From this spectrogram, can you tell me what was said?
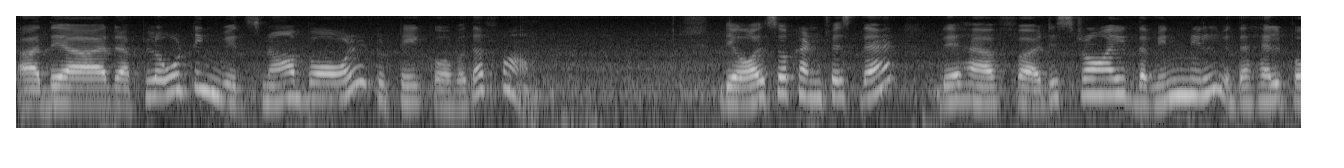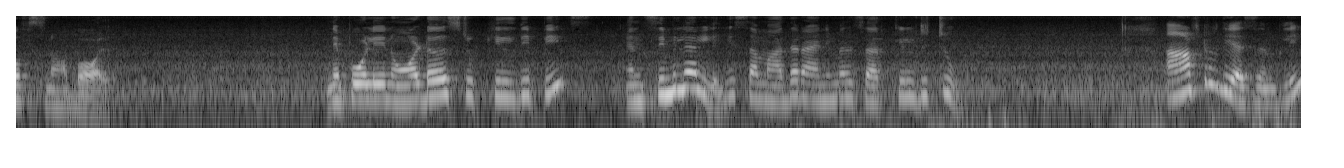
uh, they are uh, plotting with Snowball to take over the farm. They also confess that they have uh, destroyed the windmill with the help of Snowball. Napoleon orders to kill the pigs, and similarly, some other animals are killed too. After the assembly,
